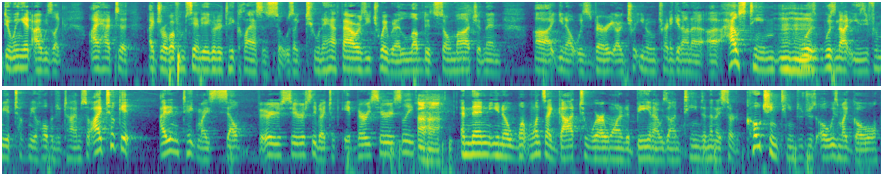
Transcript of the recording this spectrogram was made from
doing it, I was like, I had to. I drove up from San Diego to take classes, so it was like two and a half hours each way. But I loved it so much, and then. Uh, you know, it was very, I tr- you know, trying to get on a, a house team Mm-hmm. was was not easy for me. It took me a whole bunch of time. So I took it. I didn't take myself very seriously, but I took it very seriously. Uh-huh. And then, you know, on- once I got to where I wanted to be, and I was on teams, and then I started coaching teams, which was always my goal.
